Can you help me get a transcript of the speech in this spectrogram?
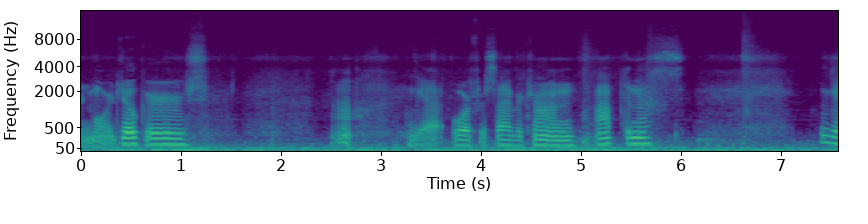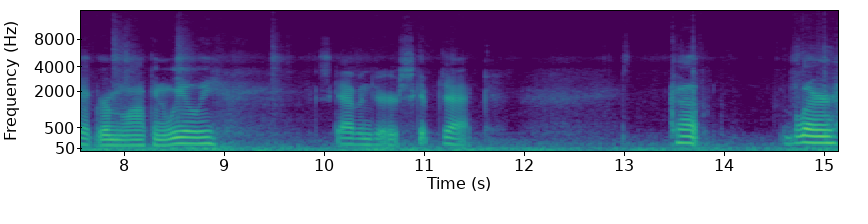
and more Jokers. Oh, we got War for Cybertron Optimus. We got Grimlock and Wheelie. Scavenger, Skipjack. Kup, Blurr.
